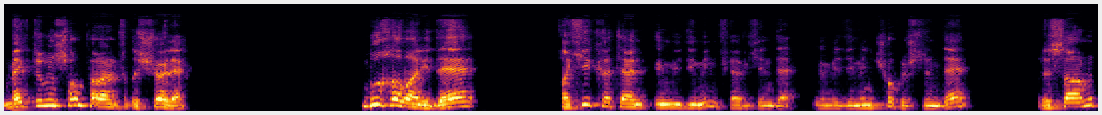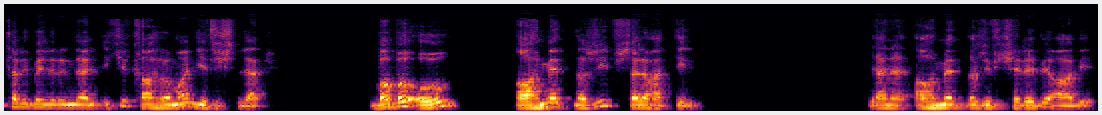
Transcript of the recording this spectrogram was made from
Mektubun son paragrafı da şöyle. Bu havalide hakikaten ümidimin fevkinde, ümidimin çok üstünde Rısanı talebelerinden iki kahraman yetiştiler. Baba oğul Ahmet Nazif Selahaddin. Yani Ahmet Nazif Çelebi abi,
